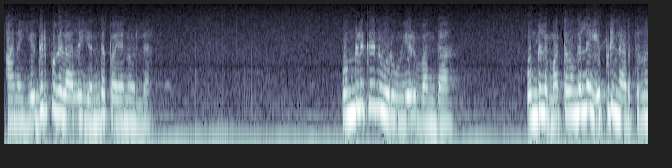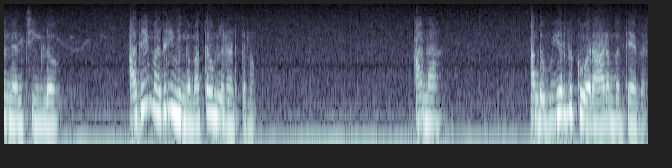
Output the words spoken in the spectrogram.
ஆனா எதிர்ப்புகளால எந்த பயனும் இல்ல. உங்களுக்குன்னு ஒரு உயர்வு வந்தா உங்களை மத்தவங்க எல்லாம் எப்படி நடத்தணும்னு நினைச்சீங்களோ அதே மாதிரி நீங்க மத்தவங்களை நடத்தணும். ஆனா அந்த உயர்வுக்கு ஒரு ஆரம்பம் தேவை.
